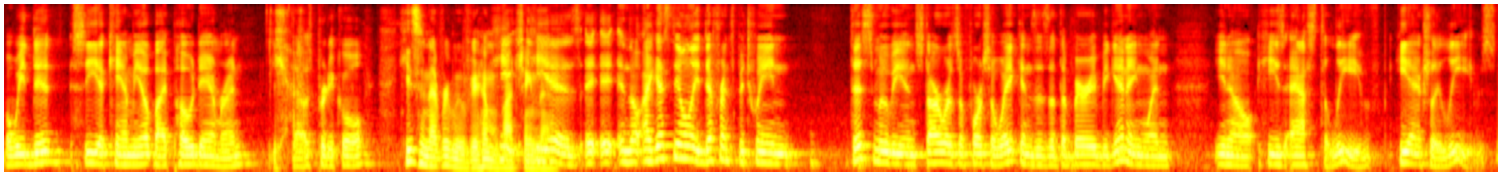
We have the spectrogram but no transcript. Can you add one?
but we did see a cameo by Poe Dameron. Yeah. That was pretty cool. He's in every movie I'm He, watching he now. is. It, it, and the, I guess the only difference between this movie and Star Wars: The Force Awakens is at the very beginning when, you know, he's asked to leave. He actually leaves,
